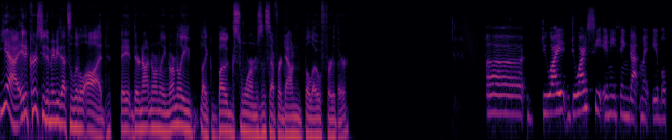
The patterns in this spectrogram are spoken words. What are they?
yeah, it occurs to you that maybe that's a little odd. They they're not normally normally like bug swarms and stuff are down below further. Uh, do I do I see anything that might be able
